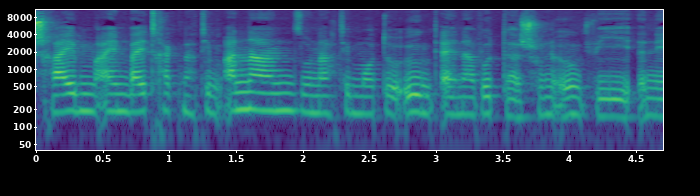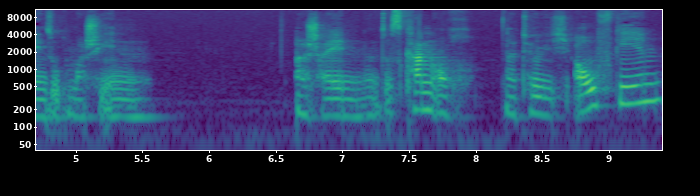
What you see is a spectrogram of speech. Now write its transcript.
schreiben einen Beitrag nach dem anderen, so nach dem Motto, irgendeiner wird da schon irgendwie in den Suchmaschinen erscheinen. Und das kann auch natürlich aufgehen,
